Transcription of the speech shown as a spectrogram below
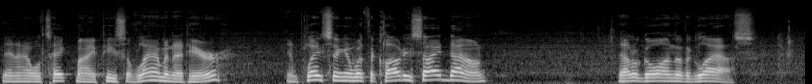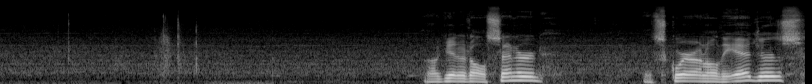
Then I will take my piece of laminate here and placing it with the cloudy side down, that'll go onto the glass. I'll get it all centered and square on all the edges.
